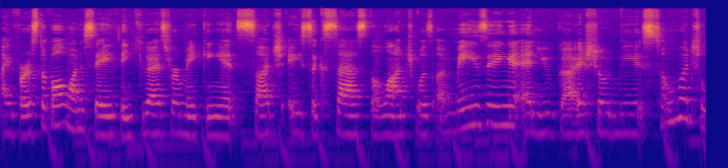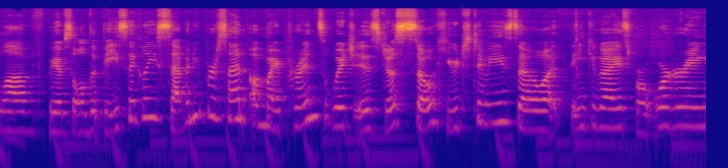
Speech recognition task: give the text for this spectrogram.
I first of all want to say thank you guys for making it such a success. The launch was amazing and you guys showed me so much love. We have sold basically 70% of my prints, which is just so huge to me. So uh, thank you guys for ordering.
